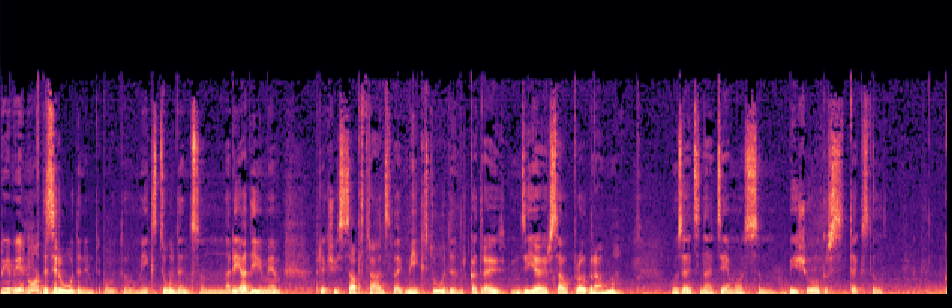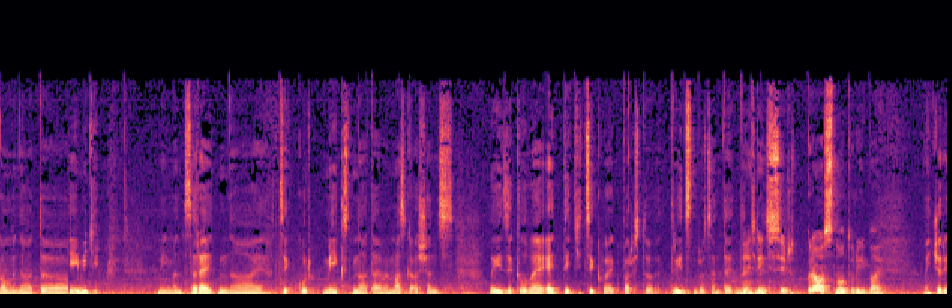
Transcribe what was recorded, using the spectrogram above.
pievienot? Tas ir ūdenim, te būtu mīksts ūdens un arī adījumiem. Priekš visas apstrādes vajag mīkstu ūdeni. Katrai dzīvē ir sava programma. Uzaicināja ciemos bijušo ogres tekstilu kombināta ķīmiķi. Viņi man sareitināja, cik kur mīkstinātāji vai mazgāšanas līdzekli vai etiķi, cik vajag parasto 30% etiķi. Etiķis ir krāsas noturībai. Viņš arī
